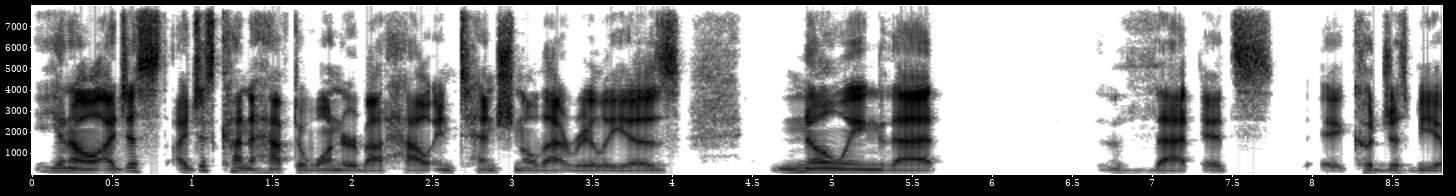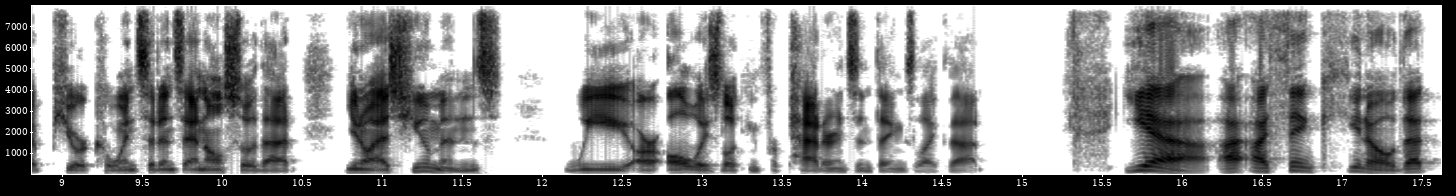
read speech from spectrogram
you know i just i just kind of have to wonder about how intentional that really is knowing that that it's it could just be a pure coincidence and also that you know as humans we are always looking for patterns and things like that. Yeah i, I think you know that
